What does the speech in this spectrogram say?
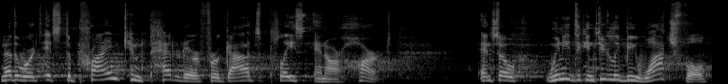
In other words, it's the prime competitor for God's place in our heart. And so we need to continually be watchful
